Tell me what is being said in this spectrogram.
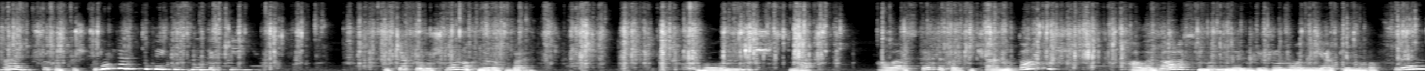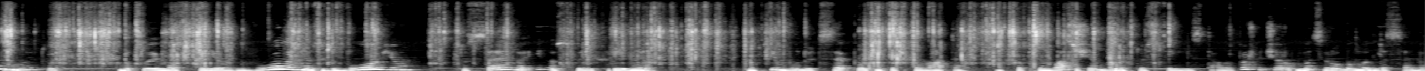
Навіть якщо там трошки вигляд буде якийсь не такий, як я не розбере. Головне смак. Але естетика, звичайно, також. Але зараз ми не біжимо ніякий марафон. Ми тут готуємо своє задоволення з любов'ю до себе і до своїх рідних, які будуть це потім куштувати. Якщо крім вас ще буде хтось це їсти. Але в першу чергу ми це робимо для себе,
